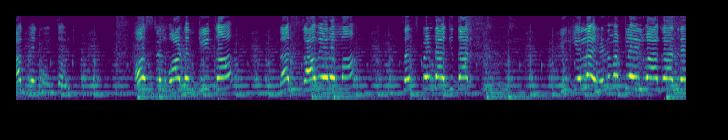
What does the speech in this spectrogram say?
ಆಗ್ಬೇಕು ಇಂಥವ್ರಿಗೆ hostel warden Geetha nurse Kaveramma suspend ಆಗಿದ್ದಾರೆ. ಇವ್ರಿಗೆಲ್ಲ ಹೆಣ್ಮಕ್ಳೇ ಇಲ್ವಾ ಹಾಗಾದ್ರೆ?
